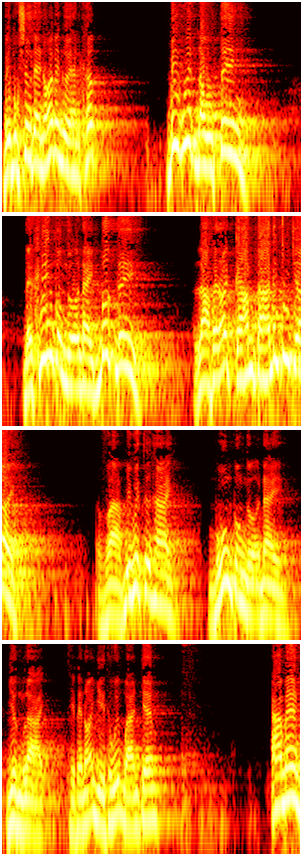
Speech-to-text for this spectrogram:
Vị mục sư này nói với người hành khất bí quyết đầu tiên để khiến con ngựa này bước đi là phải nói cảm tạ đến Chúa Trời. Và bí quyết thứ hai, muốn con ngựa này dừng lại thì phải nói gì thưa quý bạn anh chị em? Amen.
